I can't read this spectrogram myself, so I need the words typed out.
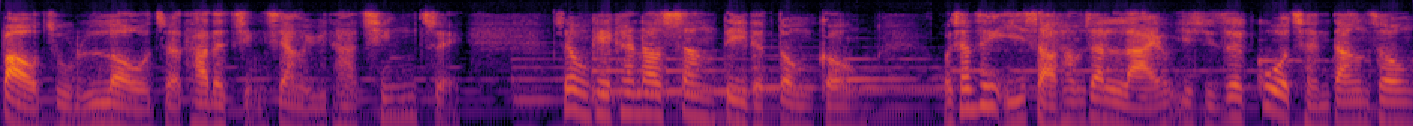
抱住，搂着他的颈项与他亲嘴。所以我们可以看到上帝的动工。我相信以扫他们在来，也许这个过程当中，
